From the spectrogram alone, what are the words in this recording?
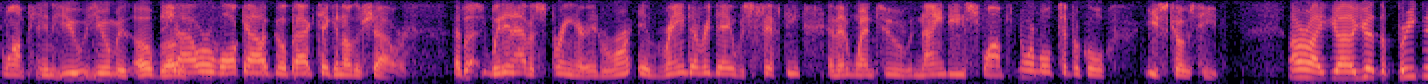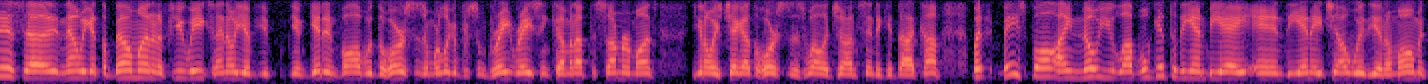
swamp heat. And hu- humid. Oh, brother. Shower, walk out, go back, take another shower. That's, but, we didn't have a spring here. It it rained every day. It was 50, and then went to 90 swamp, normal, typical East Coast heat. All right, uh, you had the Preakness. Uh, now we got the Belmont in a few weeks. I know you, you you get involved with the horses, and we're looking for some great racing coming up the summer months. You can always check out the horses as well at johnsyndicate.com. But baseball, I know you love. We'll get to the NBA and the NHL with you in a moment.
